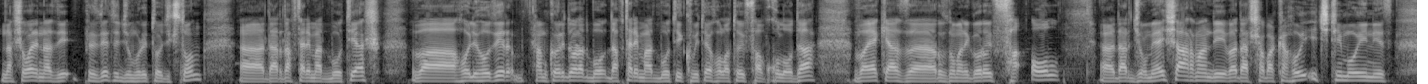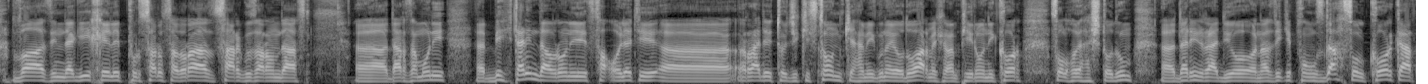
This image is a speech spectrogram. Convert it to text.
нашовари назди президенти ҷумҳурии тоҷикистон дар дафтари матбуотиаш ва ҳоли ҳозир ҳамкорӣ дорад бо дафтари матбуотии кумитаи ҳолатҳои фавқулода ва яке аз рӯзноманигорҳои фаъол дар ҷомеаи шаҳрвандӣ ва дар шабакаҳои иҷтимоӣ низ ва зиндагии хеле пурсару садора аз сар гузарондааст дар замони беҳтарин даврони фаъолияти радиои тоҷикистон ки ҳамегуна ёдовар мешаванд пирони кор солҳои ҳаштодум дар ин радио наздики понздаҳ сол кор кор кард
